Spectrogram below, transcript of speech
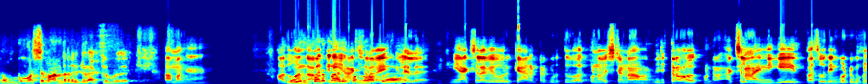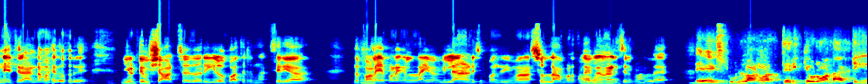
ரொம்ப வருஷமா அண்டர் ரேட்டட் ஆக்டர் பிரதர் ஆமாங்க. அதுவும் ஒரு படம் பண்ணுவாப்ல. இல்ல இல்ல. நீ ஆக்சுவலாவே ஒரு கேரக்டர் கொடுத்து ஒர்க் பண்ண வச்சிட்டேன்னா அவன் விரித்தனமா ஒர்க் பண்றான். ஆக்சுவலா நான் இன்னைக்கு பசுதீன் போட்டுக்கும் நேற்று ரேண்டமா ஏதோ ஒரு யூடியூப் ஷார்ட்ஸ் ஏதோ ரீலோ பாத்துட்டு இருந்தேன். சரியா? இந்த பழைய படங்கள் எல்லாம் இவன் வில்லனா நடிச்சிருப்பான் தெரியுமா? சுல்லாம் படத்துல. வில்லனா நடிச்சிருப்பான்ல. டேய் சுல்லான்லாம் தெறிக்க விடுவான் ஆக்டிங்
